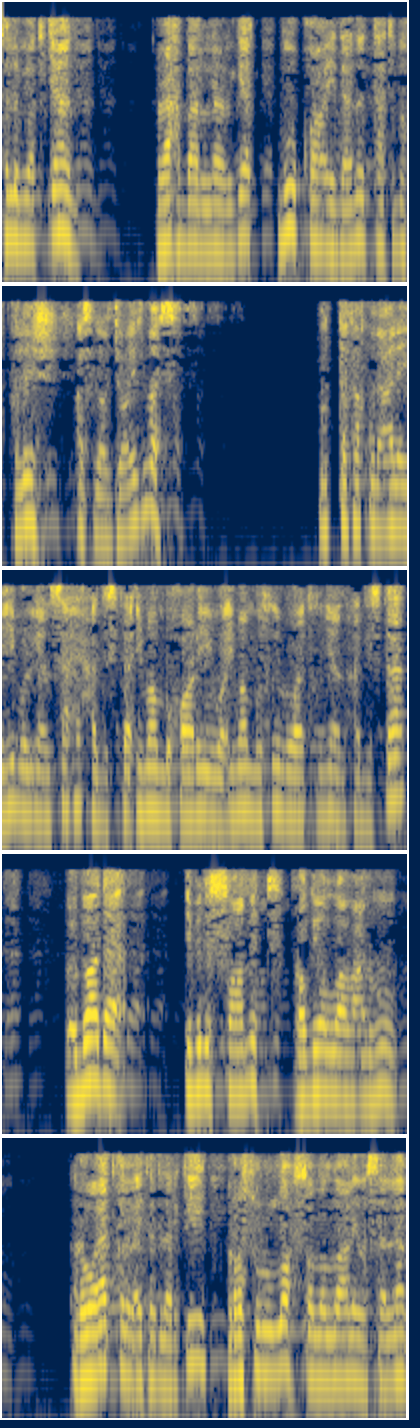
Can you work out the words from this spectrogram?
qilib yotgan rahbarlarga bu qoidani tatbiq qilish aslo joiz emas. Muttafaqun alayhi bo'lgan sahih hadisda imom buxoriy va imom muslim rivoyat qilgan hadisda uboda ibn somit roziyallohu anhu rivoyat qilib aytadilarki rasululloh sollallohu alayhi vasallam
